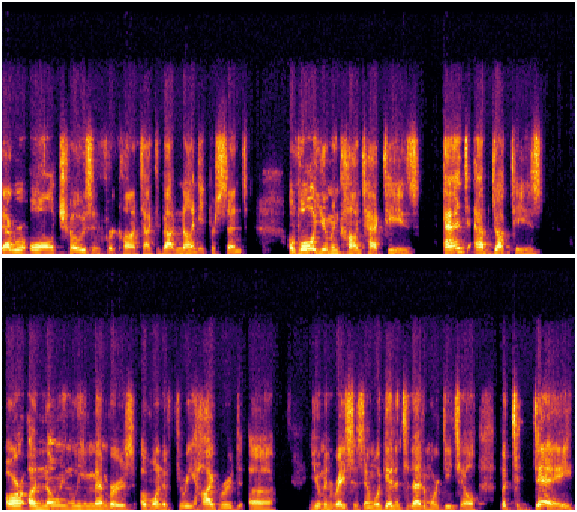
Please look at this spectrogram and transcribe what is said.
that we're all chosen for contact. About 90% of all human contactees and abductees are unknowingly members of one of three hybrid uh, human races. And we'll get into that in more detail. But today,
